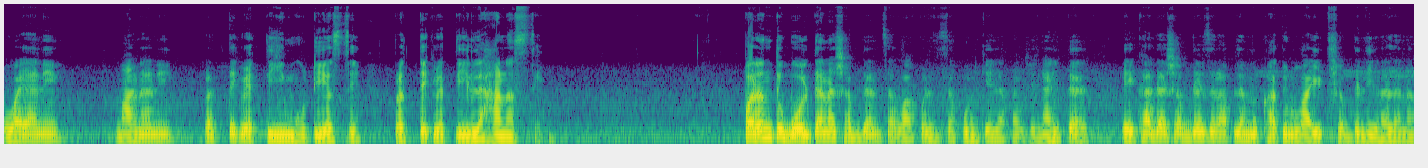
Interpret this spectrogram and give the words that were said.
वयाने मानाने प्रत्येक व्यक्ती ही मोठी असते प्रत्येक व्यक्ती ही लहान असते. परंतु बोलताना शब्दांचा वापर जपून केला पाहिजे. नाहीतर एखादा शब्द जर आपल्या मुखातून वाईट शब्द निघाला ना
